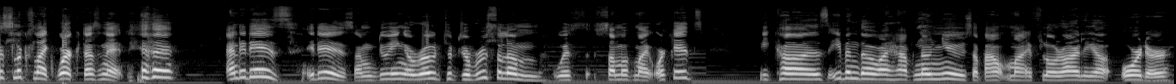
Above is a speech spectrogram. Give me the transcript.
This looks like work, doesn't it? and it is, it is. I'm doing a road to Jerusalem with some of my orchids because even though I have no news about my Floralia order,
